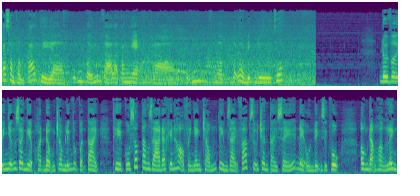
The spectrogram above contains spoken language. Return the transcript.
Các sản phẩm khác thì à, cũng với mức giá là tăng nhẹ là cũng à, vẫn ổn định như trước. Đối với những doanh nghiệp hoạt động trong lĩnh vực vận tải, thì cú sốc tăng giá đã khiến họ phải nhanh chóng tìm giải pháp giữ chân tài xế để ổn định dịch vụ. Ông Đặng Hoàng Linh,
